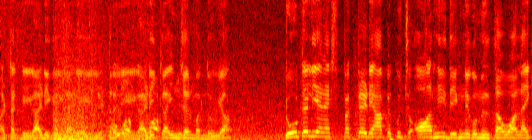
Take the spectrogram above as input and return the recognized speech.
अटक गई गाड़ी गई गाड़ी, गई लिटरली गाड़ी का इंजन बंद हो गया। टोटली अनएक्सपेक्टेड यहाँ पे कुछ और ही देखने को मिलता हुआ लाइक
